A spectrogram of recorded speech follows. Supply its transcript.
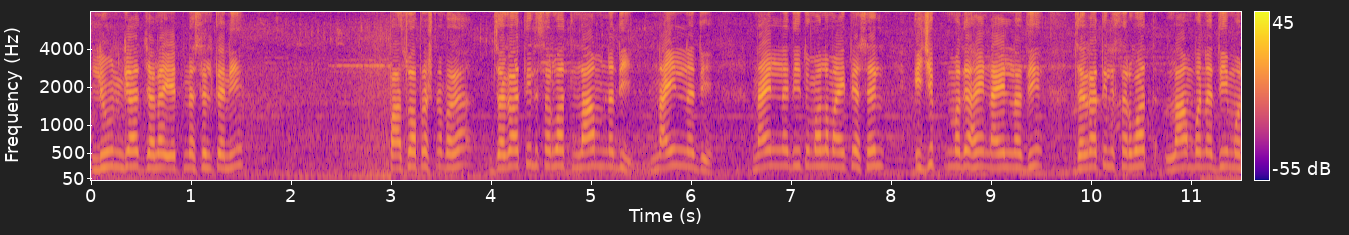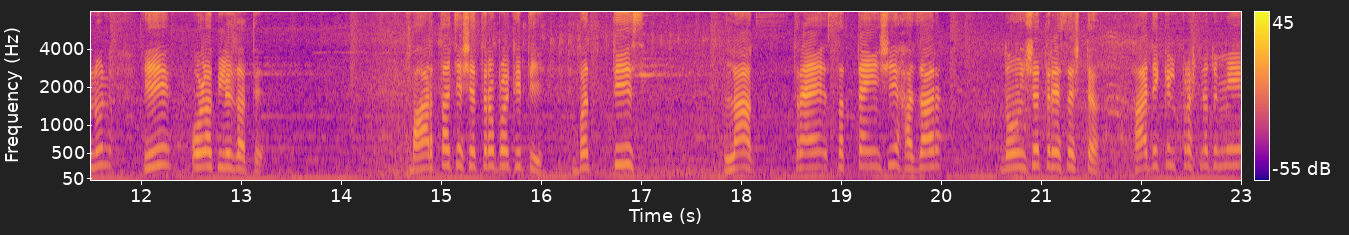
लिहून घ्या ज्याला येत नसेल त्यांनी. पाचवा प्रश्न बघा. जगातील सर्वात लांब नदी नाईल नदी. नाईल नदी तुम्हाला माहिती असेल इजिप्तमध्ये आहे नाईल नदी. जगातील सर्वात लांब नदी म्हणून ही ओळखली जाते. भारताचे क्षेत्रफळ किती? बत्तीस लाख त्र्या सत्याऐंशी हजार दोनशे त्रेसष्ट. हा देखील प्रश्न तुम्ही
